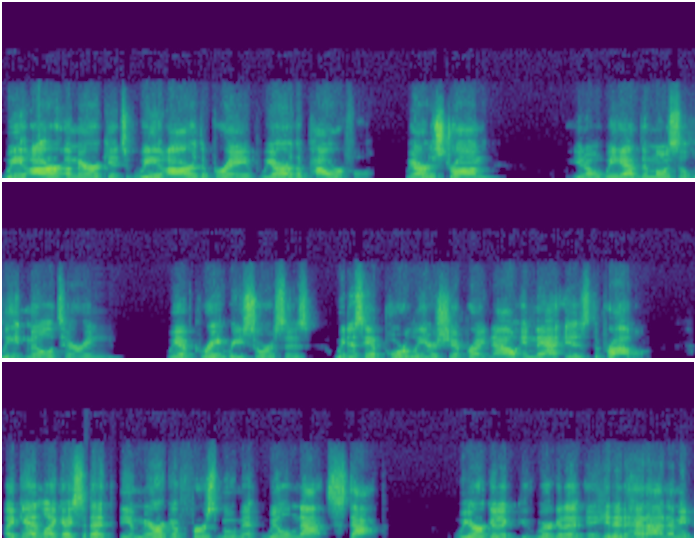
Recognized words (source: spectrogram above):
We are Americans. We are the brave. We are the powerful. We are the strong you know, we have the most elite military, we have great resources. We just have poor leadership right now, and that is the problem. Again, like I said, the America First movement will not stop. We are gonna we're gonna hit it head on. I mean,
